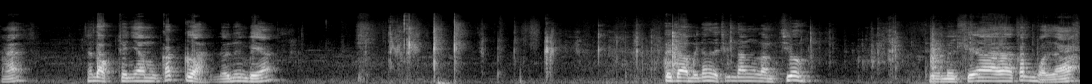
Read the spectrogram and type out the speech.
Đấy. nó đọc cho anh em các cửa lớn lên bé. Bây giờ mình đang để chức năng làm trương thì mình sẽ cắt bỏ lá.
